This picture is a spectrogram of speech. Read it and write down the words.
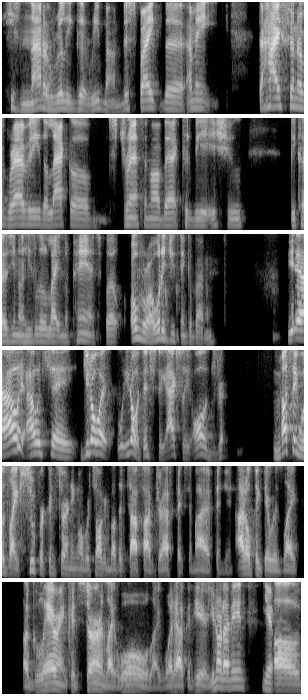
He's not yeah. a really good rebound, despite the, I mean, the high center of gravity, the lack of strength, and all that could be an issue because you know he's a little light in the pants. But overall, what did you think about him? Yeah, I would I would say you know what you know what's interesting. Actually, all nothing was like super concerning when we're talking about the top five draft picks, in my opinion. I don't think there was like a glaring concern, like whoa, like what happened here? You know what I mean? Yeah. Uh,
